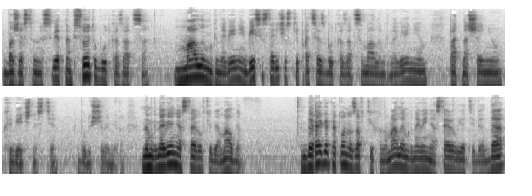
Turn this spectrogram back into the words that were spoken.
божественный свет, нам все это будет казаться малым мгновением, весь исторический процесс будет казаться малым мгновением по отношению к вечности будущего мира. На мгновение оставил тебя, Малбин. Берега Катона Завтиха, на малое мгновение оставил я тебя. Да,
